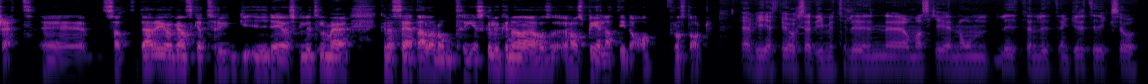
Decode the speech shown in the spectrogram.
sätt. Eh, så att där är jag ganska trygg i det. Jag skulle till och med kunna säga att alla de tre skulle kunna ha, ha spelat idag från start. Där vet vi också att Jimmy Tillin, eh, om man ska ge någon liten, liten kritik så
